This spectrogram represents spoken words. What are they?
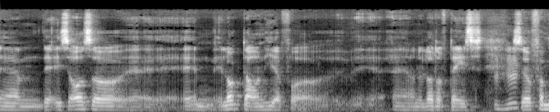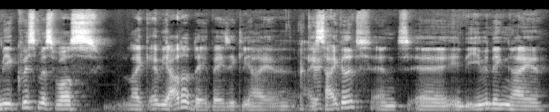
um, there is also uh, a lockdown here for uh, on a lot of days. Mm -hmm. So for me, Christmas was like every other day. Basically, I okay. I cycled, and uh, in the evening, I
